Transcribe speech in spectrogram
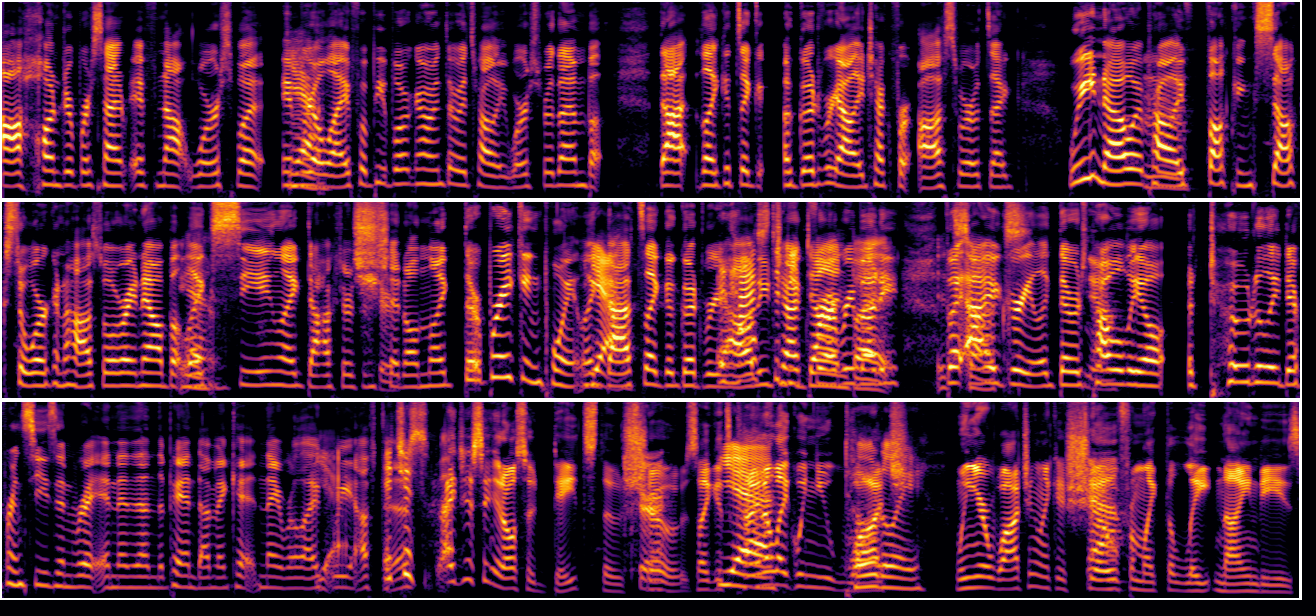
a hundred percent, if not worse. What in Yeah. real life, what people are going through, it's probably worse for them. But that like it's like a good reality check for us, where it's like we know it probably fucking sucks to work in a hospital right now, but Mm. Yeah. like seeing like doctors and Sure. shit on like their breaking point, like Yeah. that's like a good reality check done, for but everybody. it But, I agree, like there was Yeah. probably a, a totally different season written, and then the pandemic hit, and they were like, Yeah. we have to. It just I just think it also dates those Sure. shows. Like it's Yeah. kind of like when you watch Totally. when you're watching like a show Yeah. from like the late 90s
